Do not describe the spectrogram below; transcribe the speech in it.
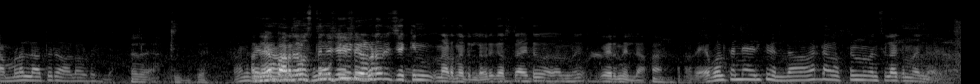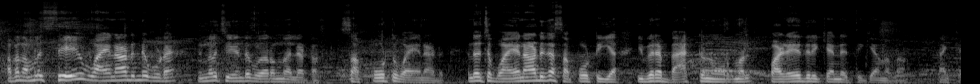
നമ്മളല്ലാത്ത ഒരാൾ അവിടെ ഇല്ല ചെക്കിൻ നടന്നിട്ടില്ല. ഒരു വന്ന് വരുന്നില്ല. അപ്പൊ അതേപോലെ തന്നെ ആയിരിക്കും എല്ലാവരുടെ അവസ്ഥ എന്ന് മനസ്സിലാക്കുന്നത് തന്നെയാണ് അപ്പൊ നമ്മൾ സേവ് വയനാടിന്റെ കൂടെ നിങ്ങൾ ചെയ്യേണ്ടത് വേറൊന്നും അല്ല കേട്ടോ സപ്പോർട്ട് വയനാട്. എന്താ വെച്ചാൽ വയനാടിനെ സപ്പോർട്ട് ചെയ്യുക. ഇവരെ ബാക്ക് ടു നോർമൽ പഴയതിലേക്ക് തന്നെ എത്തിക്കുക എന്നുള്ളതാണ്. താങ്ക്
